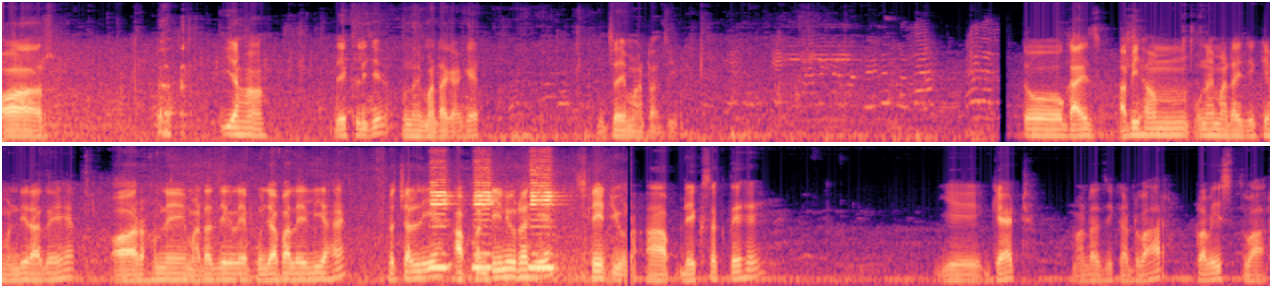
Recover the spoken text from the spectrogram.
और यहाँ देख लीजिए उन्हें माता का गेट। जय माता जी तो गाइज़ अभी हम उन्हें माता जी के मंदिर आ गए हैं और हमने माता जी के लिए पूजा पा ले लिया है। तो चलिए आप कंटिन्यू रहिए स्टे ट्यून आप देख सकते हैं, ये गेट माता जी का द्वार, प्रवेश द्वार।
